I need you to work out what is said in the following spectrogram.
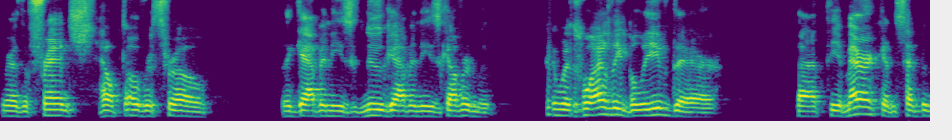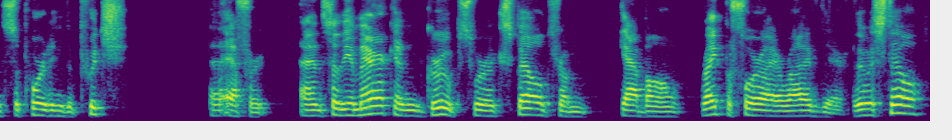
where the French helped overthrow the Gabonese, new Gabonese government. It was widely believed there that the Americans had been supporting the putsch uh, effort. And so the American groups were expelled from Gabon right before I arrived there. There was still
